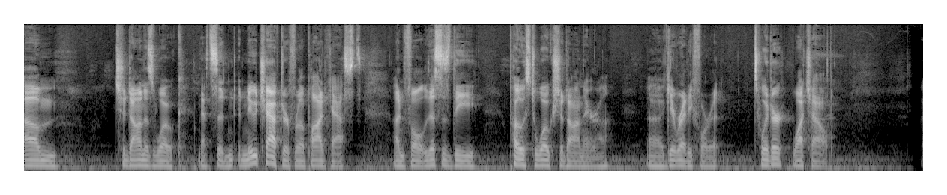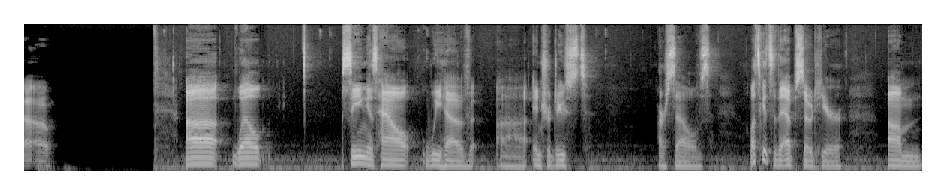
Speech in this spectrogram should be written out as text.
Um, Shadon is woke. That's a, a, new chapter for the podcast. Unfold. This is the post woke Shadon era. Uh, get ready for it. Twitter, watch out. Uh oh. Uh, well, seeing as how we have uh, introduced ourselves, let's get to the episode here. Um,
